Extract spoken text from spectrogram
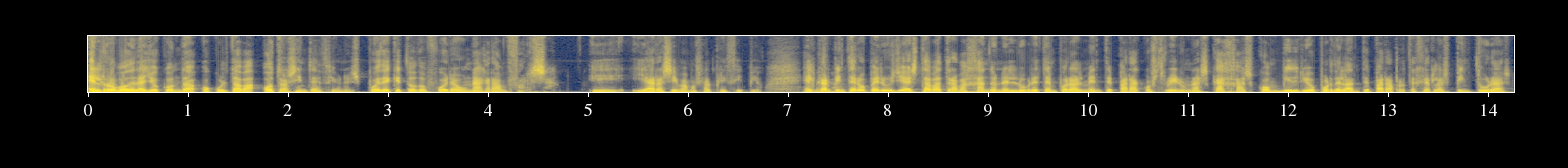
el robo de la Gioconda ocultaba otras intenciones. Puede que todo fuera una gran farsa. Y, y ahora sí vamos al principio. El carpintero Perugia estaba trabajando en el Louvre temporalmente para construir unas cajas con vidrio por delante para proteger las pinturas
